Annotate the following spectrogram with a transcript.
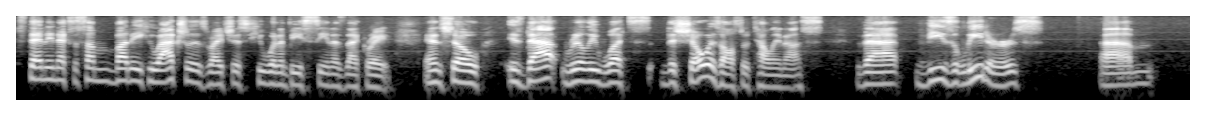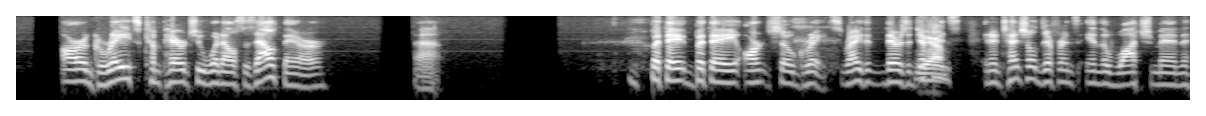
standing next to somebody who actually is righteous he wouldn't be seen as that great. And so is that really what the show is also telling us? That these leaders um, are great compared to what else is out there. Uh, but they but they aren't so great, right? There's a difference, yeah. an intentional difference in the Watchmen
